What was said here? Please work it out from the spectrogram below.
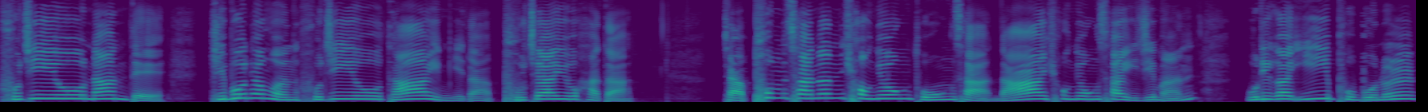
후지유난데 기본형은 후지유다입니다. 부자유하다. 자, 품사는 형용 동사, 나 형용사이지만 우리가 이 부분을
